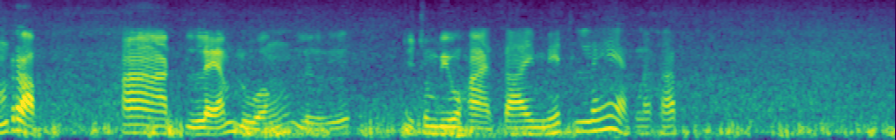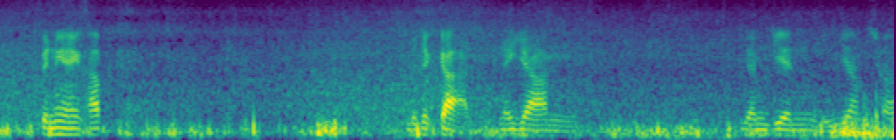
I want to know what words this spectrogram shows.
ำหรับหาดแหลมหลวงหรือจุดชมวิวหาดทรายเม็ดแรกนะครับ เป็นไงครับ บรรยากาศในยามยามเย็นหรือยามเช้า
